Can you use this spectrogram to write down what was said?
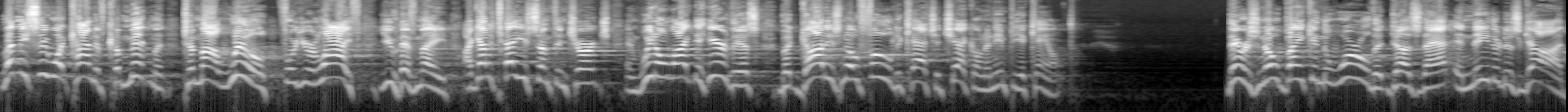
Let me see what kind of commitment to my will for your life you have made. I got to tell you something, church, and we don't like to hear this, but God is no fool to cash a check on an empty account. There is no bank in the world that does that, and neither does God.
